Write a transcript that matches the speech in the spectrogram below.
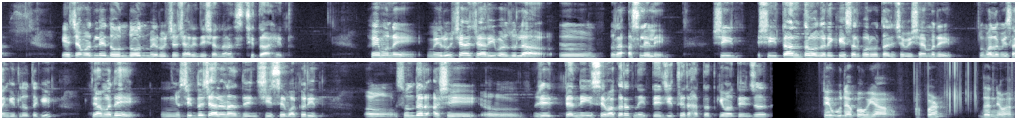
याच्यामधले दोन दोन मेरूच्या चारी दिशांना स्थित आहेत. हे मुने मेरूच्या चारी बाजूला रा असलेले शी शीतांत वगैरे केसर पर्वतांच्या विषयामध्ये तुम्हाला मी सांगितलं होतं की त्यामध्ये सिद्धचारणादींची सेवा करीत सुंदर असे जे त्यांनी सेवा करत नाही ते जिथे राहतात किंवा त्यांचं ते उद्या पाहूया आपण. धन्यवाद.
